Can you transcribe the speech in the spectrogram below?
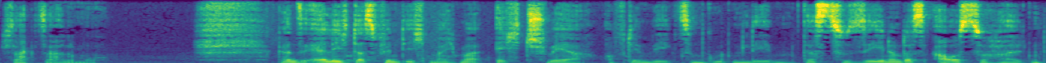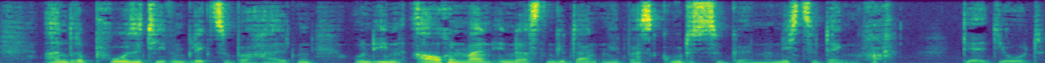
sagt Salomo. Ganz ehrlich, das finde ich manchmal echt schwer auf dem Weg zum guten Leben. Das zu sehen und das auszuhalten, andere positiv im Blick zu behalten und ihnen auch in meinen innersten Gedanken etwas Gutes zu gönnen und nicht zu denken, der Idiot,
